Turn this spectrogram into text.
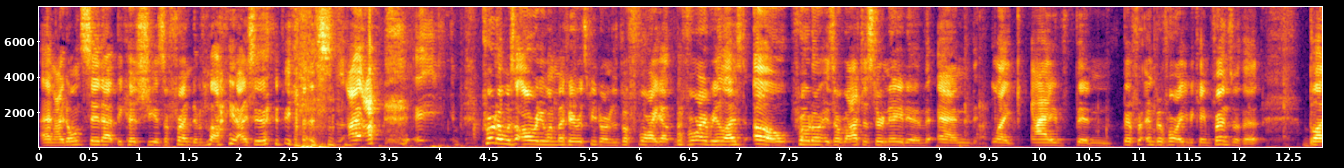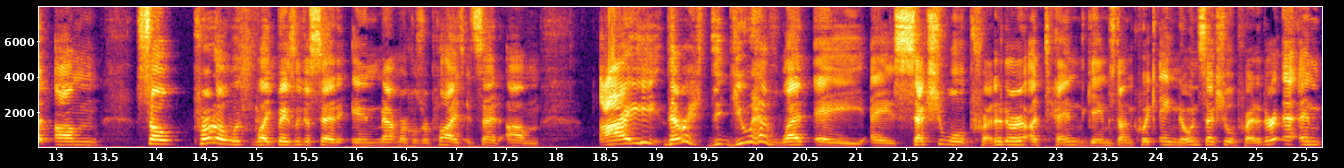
and I don't say that because she is a friend of mine. I say that because I, I, Proto was already one of my favorite speedrunners before I got before I realized, oh, Proto is a Rochester native, and like I've been and before I became friends with it. But um, so Proto was like basically just said in Matt Merkle's replies, it said um. I there you have let a a sexual predator attend games done quick a known sexual predator and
